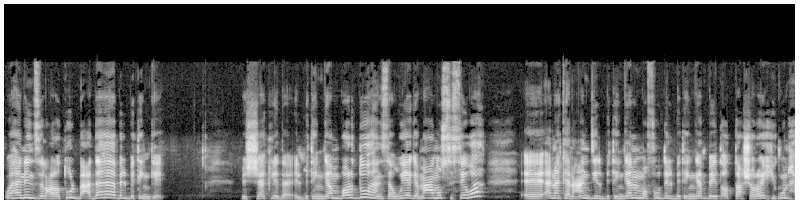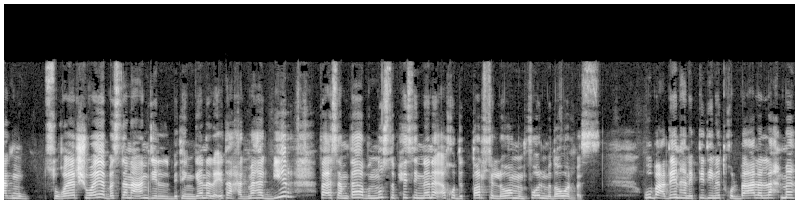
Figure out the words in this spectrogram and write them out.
وهننزل على طول بعدها بالبتنجان. بالشكل ده. البتنجان برضو هنسويه يا جماعة نص سوا. آه أنا كان عندي البتنجان المفروض البتنجان بيتقطع شرايح يكون حجمه صغير شوية بس أنا عندي البتنجانة لقيتها حجمها كبير فقسمتها بالنص بحيث إن أنا آخد الطرف اللي هو من فوق المدور بس. وبعدين هنبتدي ندخل بقى على اللحمة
